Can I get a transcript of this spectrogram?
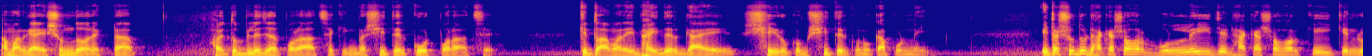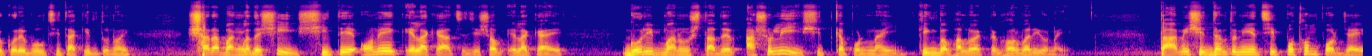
আমার গায়ে সুন্দর একটা, হয়তো ব্লেজার পরা আছে কিংবা শীতের কোট পরা আছে। কিন্তু আমার এই ভাইদের গায়ে সেই রকম শীতের কোনো কাপড় নেই। এটা শুধু ঢাকা শহর বললেই যে ঢাকা শহরকেই কেন্দ্র করে বলছি তা কিন্তু নয়। সারা বাংলাদেশেই শীতে অনেক এলাকা আছে, যেসব এলাকায় গরিব মানুষ তাদের আসলেই শীত কাপড় নাই কিংবা ভালো একটা ঘরবাড়িও নাই। তা আমি সিদ্ধান্ত নিয়েছি প্রথম পর্যায়ে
